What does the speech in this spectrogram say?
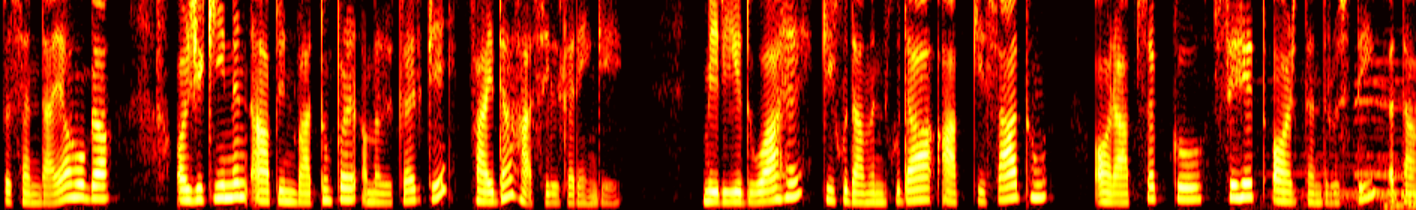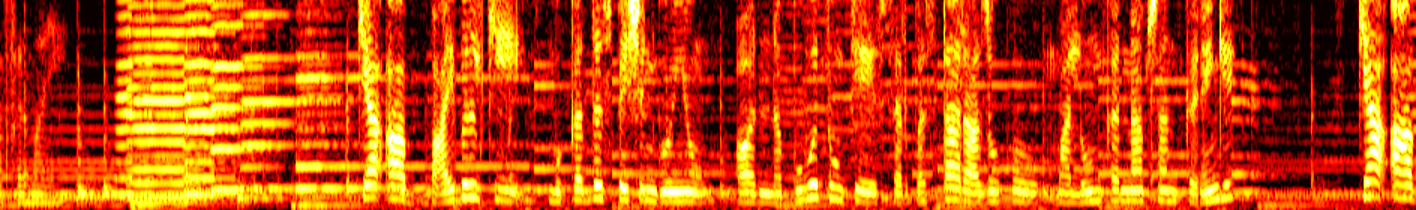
پسند آیا ہوگا اور یقیناً آپ ان باتوں پر عمل کر کے فائدہ حاصل کریں گے۔ میری یہ دعا ہے کہ خدا مند خدا آپ کے ساتھ ہوں اور آپ سب کو صحت اور تندرستی عطا فرمائیں کیا آپ بائبل کی مقدس پیشن گوئیوں اور نبوتوں کے سربستہ رازوں کو معلوم کرنا پسند کریں گے؟ کیا آپ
